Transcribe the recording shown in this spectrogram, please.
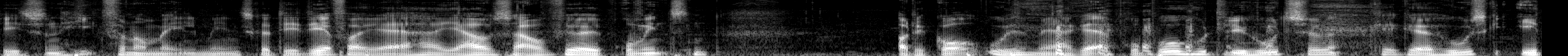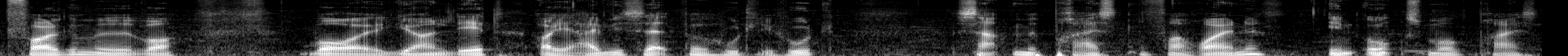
Det er sådan helt for normale mennesker. Det er derfor, jeg er her. Jeg er jo sagfører i provinsen, og det går udmærket. Apropos Hudli Hud, så kan jeg huske et folkemøde, hvor, hvor Jørgen Let og jeg, vi sad på Hudli Hud sammen med præsten fra Rønne, en ung, smuk præst.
